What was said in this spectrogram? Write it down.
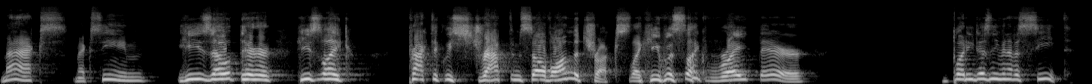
Max, Maxime, he's out there. He's like practically strapped himself on the trucks. Like he was like right there, but he doesn't even have a seat.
